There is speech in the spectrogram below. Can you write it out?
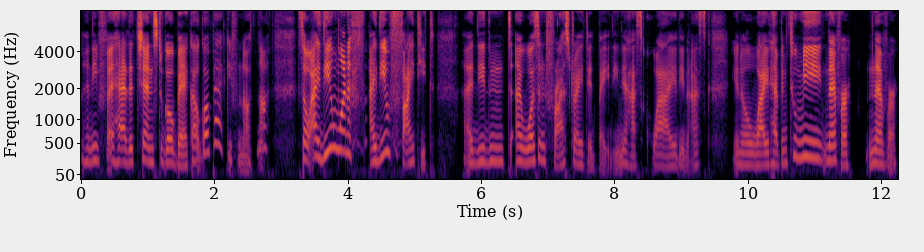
and if i had a chance to go back i'll go back. If not not. So i didn't want to f- i didn't fight it. I didn't i wasn't frustrated by it. I didn't ask why. I didn't ask you know why it happened to me. Never never.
